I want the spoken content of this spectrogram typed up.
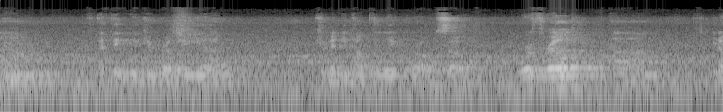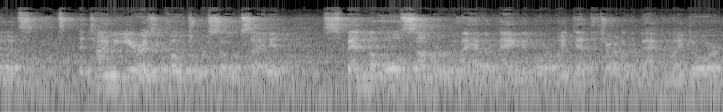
um, I think we can really uh, come in and help the league grow. So we're thrilled. Um, you know, it's, it's the time of year as a coach, we're so excited. Spend the whole summer, I have a magnet board, my depth chart on the back of my door,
